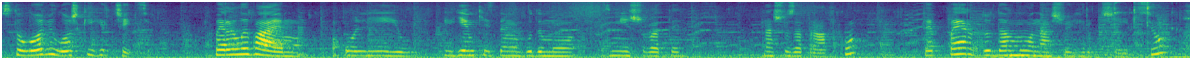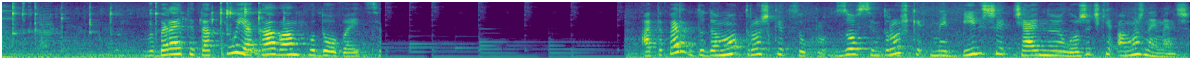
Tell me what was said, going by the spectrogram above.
столові ложки гірчиці. Переливаємо олію в ємкість, де ми будемо змішувати нашу заправку. Тепер додамо нашу гірчицю. Вибирайте таку, яка вам подобається. А тепер додамо трошки цукру. Зовсім трошки, не більше чайної ложечки, а можна і менше.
